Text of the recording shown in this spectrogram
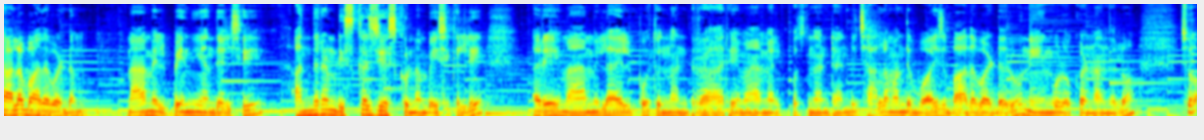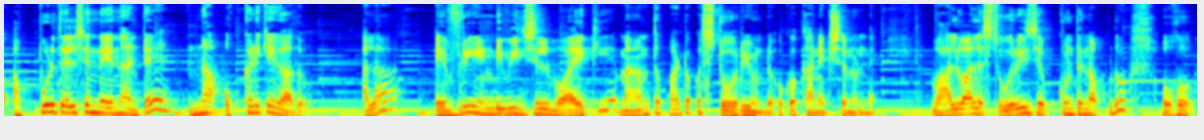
చాలా బాధపడ్డాం. మ్యామ్ వెళ్ళిపోయింది అని తెలిసి అందరం డిస్కస్ చేసుకున్నాం బేసికల్లీ అరే మ్యామ్ ఇలా వెళ్ళిపోతుందంటారా అరే మ్యామ్ వెళ్ళిపోతుందంట అంటే చాలామంది బాయ్స్ బాధపడ్డారు నేను కూడా ఒకడిని అందులో. సో అప్పుడు తెలిసింది ఏంటంటే నా ఒక్కడికే కాదు అలా ఎవ్రీ ఇండివిజువల్ బాయ్కి మ్యామ్తో పాటు ఒక స్టోరీ ఉండే ఒక కనెక్షన్ ఉండే. వాళ్ళు వాళ్ళ స్టోరీస్ చెప్పుకుంటున్నప్పుడు ఓహో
